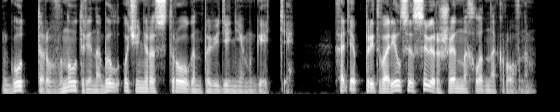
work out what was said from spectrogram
Гуттер внутренно был очень растроган поведением Гетти, хотя притворился совершенно хладнокровным.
